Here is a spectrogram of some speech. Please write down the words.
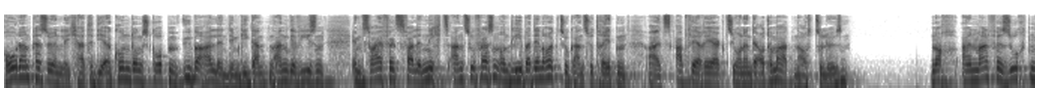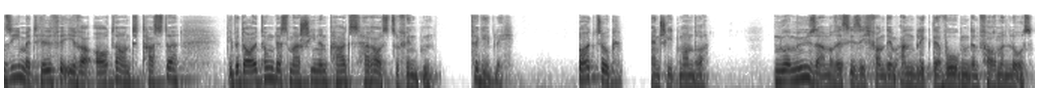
Rodan persönlich hatte die Erkundungsgruppen überall in dem Giganten angewiesen, im Zweifelsfalle nichts anzufassen und lieber den Rückzug anzutreten, als Abwehrreaktionen der Automaten auszulösen. Noch einmal versuchten sie mit Hilfe ihrer Orte und Taster die Bedeutung des Maschinenparks herauszufinden. Vergeblich. Rückzug, entschied Mondra. Nur mühsam riss sie sich von dem Anblick der wogenden Formen los.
